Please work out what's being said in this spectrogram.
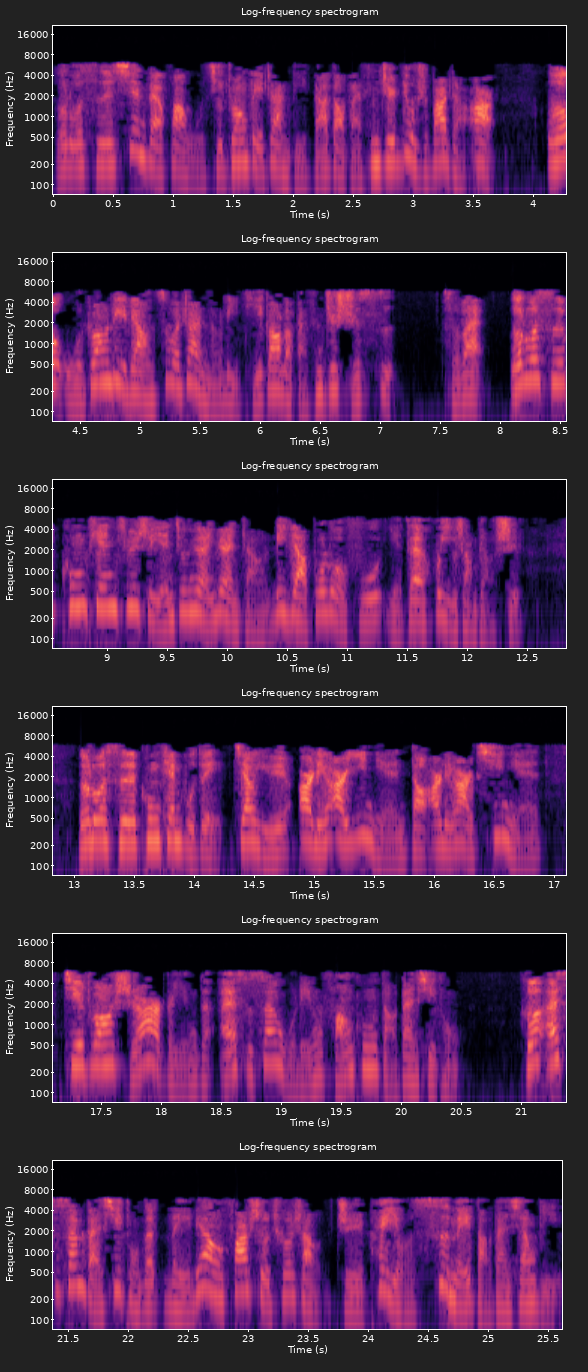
俄罗斯现代化武器装备占比达到百分之六十八点二，俄武装力量作战能力提高了百分之十四。此外，俄罗斯空天军事研究院院长利亚波洛夫也在会议上表示，俄罗斯空天部队将于二零二一年到二零二七年接装十二个营的 S 三五零防空导弹系统。和 S 三百系统的每辆发射车上只配有四枚导弹相比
